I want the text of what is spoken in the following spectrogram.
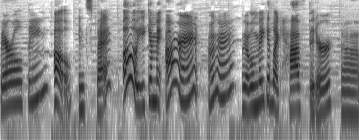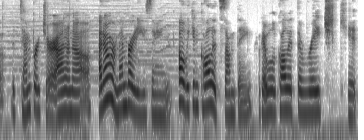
barrel thing? Oh inspect Oh, you can make... Alright. Okay. Okay, we'll make it like half bitter. Uh, the temperature. I don't know. I don't remember these things. Oh, we can call it something. Okay, we'll call it the Rage Kit.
